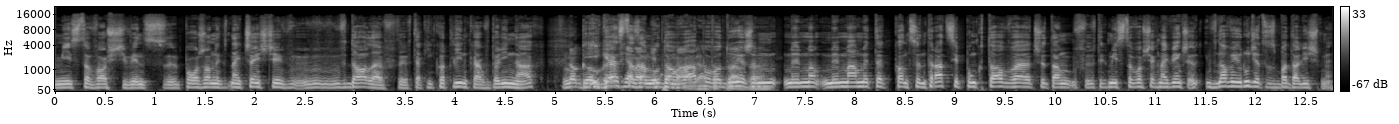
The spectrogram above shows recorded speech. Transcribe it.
miejscowości, więc położonych najczęściej w, dole, w, w, takich kotlinkach, w dolinach no, i gęsta zabudowa pomaga, powoduje, że my, my mamy te koncentracje punktowe, czy tam w, tych miejscowościach największe. W Nowej Rudzie to zbadaliśmy,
